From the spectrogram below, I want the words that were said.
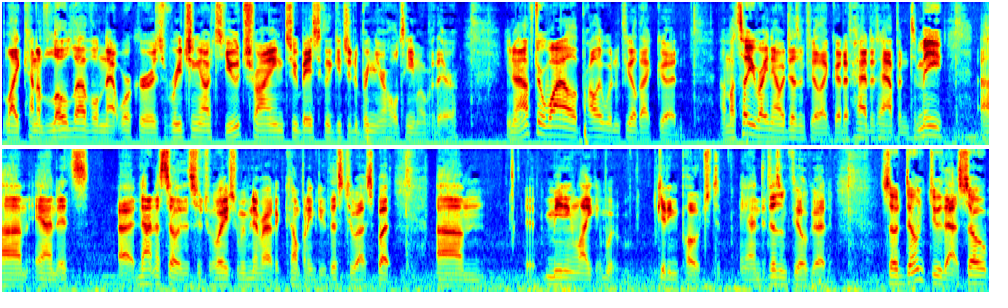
like kind of low level networkers reaching out to you trying to basically get you to bring your whole team over there. You know, after a while, it probably wouldn't feel that good. Um, I'll tell you right now, it doesn't feel that good. I've had it happen to me, um, and it's uh, not necessarily the situation. We've never had a company do this to us, but um, meaning like getting poached and it doesn't feel good. So don't do that. So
